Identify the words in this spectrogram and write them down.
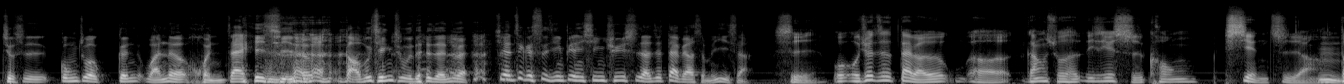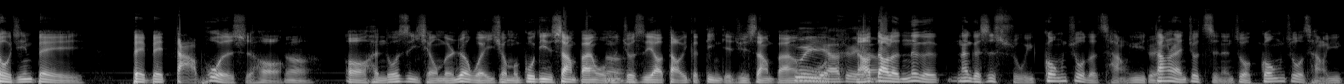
就是工作跟玩乐混在一起的，搞不清楚的人，对不对？现在这个事情变成新趋势啊，这代表什么意思啊？是我我觉得这代表呃，刚刚说的那些时空。限制啊，嗯、都已经被被被打破的时候，哦、呃，很多是以前我们认为，以前我们固定上班，我们就是要到一个定点去上班，嗯、对呀，对。然后到了那个那个是属于工作的场域，当然就只能做工作场域。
